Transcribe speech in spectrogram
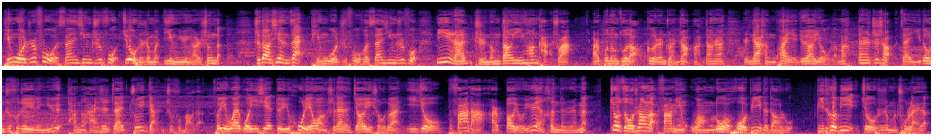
苹果支付、三星支付就是这么应运而生的。直到现在，苹果支付和三星支付依然只能当银行卡刷。而不能做到个人转账啊！当然，人家很快也就要有了嘛。但是至少在移动支付这一领域，他们还是在追赶支付宝的。所以，外国一些对于互联网时代的交易手段依旧不发达而抱有怨恨的人们，就走上了发明网络货币的道路。比特币就是这么出来的。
